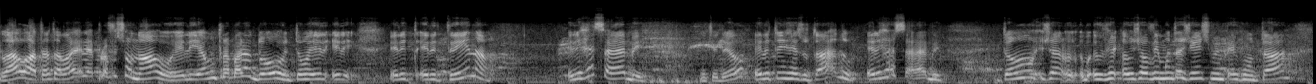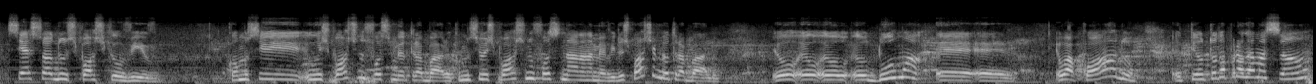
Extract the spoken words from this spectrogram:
Lá o atleta lá ele é profissional, ele é um trabalhador, então ele, ele, ele, ele treina, ele recebe, entendeu? Ele tem resultado, ele recebe. Então já, eu já ouvi muita gente me perguntar se é só do esporte que eu vivo. Como se o esporte não fosse meu trabalho, como se o esporte não fosse nada na minha vida. O esporte é meu trabalho. Eu, eu, eu, eu durmo, é, é, eu acordo, eu tenho toda a programação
